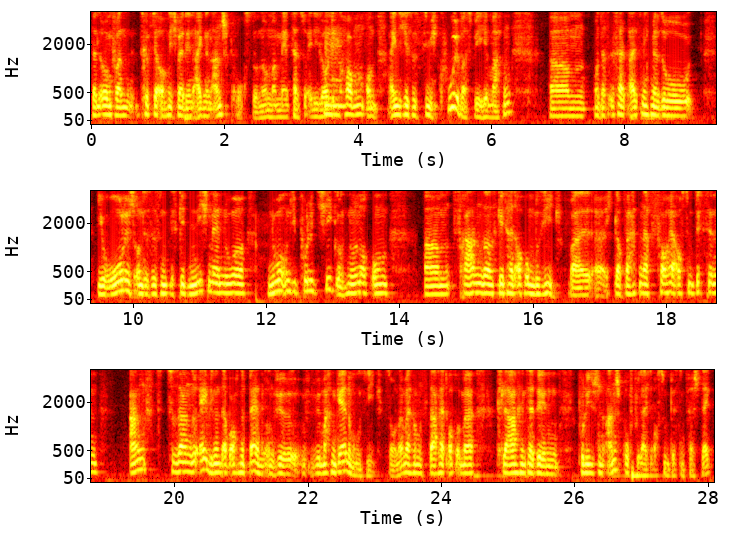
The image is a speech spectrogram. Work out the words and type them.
dann irgendwann trifft er auch nicht mehr den eigenen Anspruch, so, ne? Und man merkt halt so, ey, die Leute mhm. kommen. Und eigentlich ist es ziemlich cool, was wir hier machen, ähm, und das ist halt alles nicht mehr so ironisch und es ist, es geht nicht mehr nur, nur um die Politik und nur noch um ähm, Phrasen, sondern es geht halt auch um Musik, weil äh, ich glaube, wir hatten da vorher auch so ein bisschen Angst zu sagen, so, ey, wir sind aber auch eine Band und wir, wir machen gerne Musik. So, ne? Wir haben uns da halt auch immer klar hinter den politischen Anspruch vielleicht auch so ein bisschen versteckt.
